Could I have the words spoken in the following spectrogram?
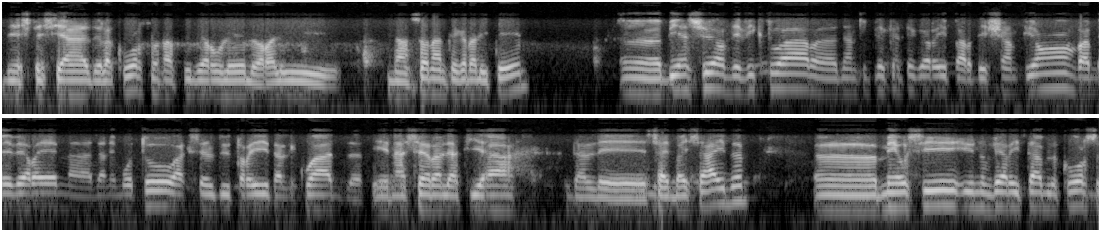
des spéciales de la course. On a pu dérouler le rallye dans son intégralité. Euh, bien sûr, des victoires euh, dans toutes les catégories par des champions. Van Beveren euh, dans les motos, Axel Dutry dans les quads et Nasser Alatia dans les side-by-side. mais aussi une véritable course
